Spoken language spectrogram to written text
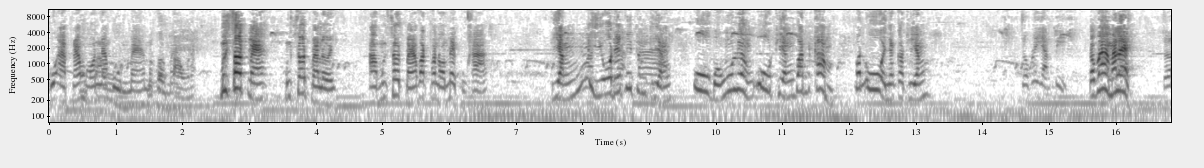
กูอาบน้ำฮ้อนน้ำอุ่นมามาก่ต้อนนมาเป่านะมึงเซิร์ชมามึงเซิร์ชมาเลยอ่ามึงเซิร์ชมาวัดพระนอนแม่ปูคาเถียงอีโอเดสนี่ตึงเถียง อู้บอกงูเรื่องอู้เถียงวันค่ำวันอู้อย่างก็เถียง จบแล้วยังปีก็ว่ามาเลยเจอ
